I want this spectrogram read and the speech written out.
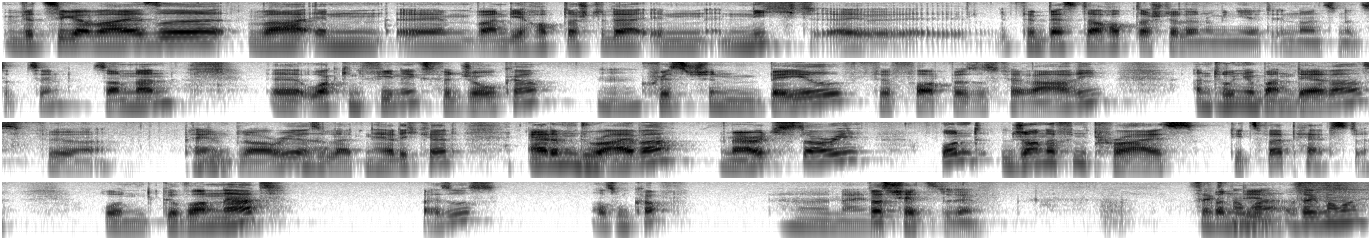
witzigerweise war in, ähm, waren die Hauptdarsteller in nicht äh, für bester Hauptdarsteller nominiert in 1917, sondern äh, Joaquin Phoenix für Joker, Christian Bale für Ford vs. Ferrari, Antonio Banderas für Pain and Glory, also Leid und Herrlichkeit, Adam Driver, Marriage Story und Jonathan Price, die zwei Päpste. Und gewonnen hat, weißt du es? Aus dem Kopf? Äh, nein. Was schätzt du denn? Sag's nochmal. Sag nochmal.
